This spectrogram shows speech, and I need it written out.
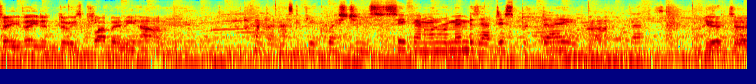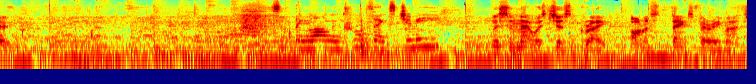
TV didn't do his club any harm. I'll go and ask a few questions, see if anyone remembers our desperate Dave. You too. Something long and cool, thanks, Jimmy. Listen, that was just great. Honest, thanks very much.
